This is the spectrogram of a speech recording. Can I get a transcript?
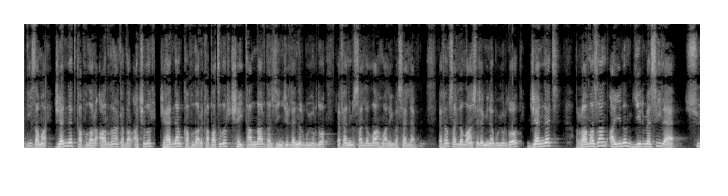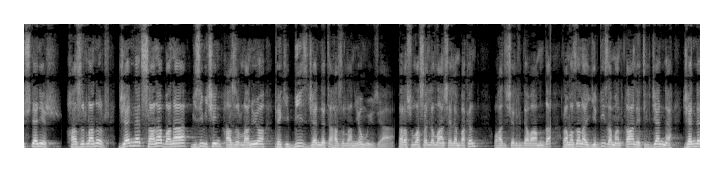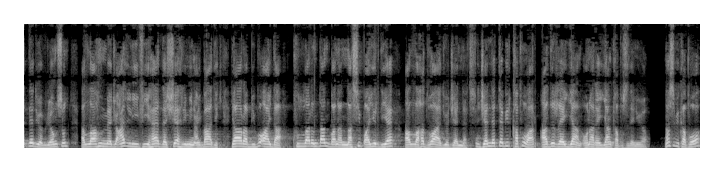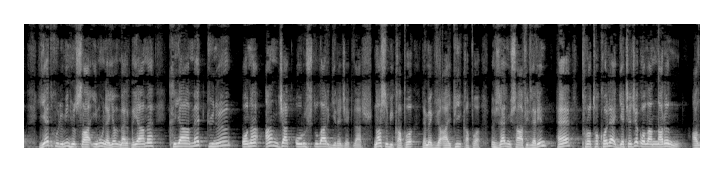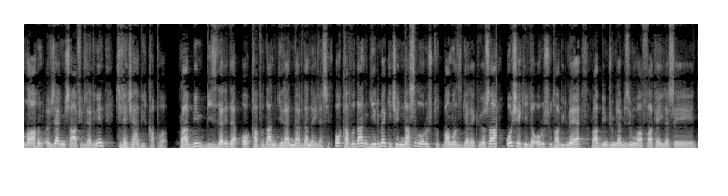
Dediği zaman cennet kapıları ardına kadar açılır, cehennem kapıları kapatılır, şeytanlar da zincirlenir buyurdu Efendimiz sallallahu aleyhi ve sellem. Efendimiz sallallahu aleyhi ve sellem yine buyurdu, cennet Ramazan ayının girmesiyle süslenir, hazırlanır. Cennet sana bana bizim için hazırlanıyor. Peki biz cennete hazırlanıyor muyuz ya? Resulullah sallallahu aleyhi ve sellem bakın o hadis-i şerifin devamında Ramazan ayı girdiği zaman galetil cenne cennet ne diyor biliyor musun? Allahümme cealli fi hâze şehri min ibadik. Ya Rabbi bu ayda kullarından bana nasip ayır diye Allah'a dua ediyor cennet. Cennette bir kapı var. Adı Reyyan. Ona Reyyan kapısı deniyor. Nasıl bir kapı o? Yedhulu minhu saimune yevmel kıyame. Kıyamet günü ona ancak oruçlular girecekler. Nasıl bir kapı? Demek VIP kapı. Özel misafirlerin, he, protokole geçecek olanların, Allah'ın özel misafirlerinin gireceği bir kapı. Rabbim bizleri de o kapıdan girenlerden eylesin. O kapıdan girmek için nasıl oruç tutmamız gerekiyorsa o şekilde oruç tutabilmeye Rabbim cümlemizi muvaffak eylesin.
